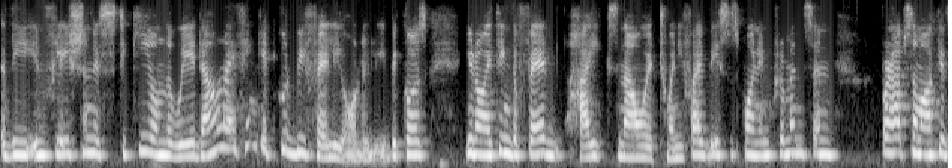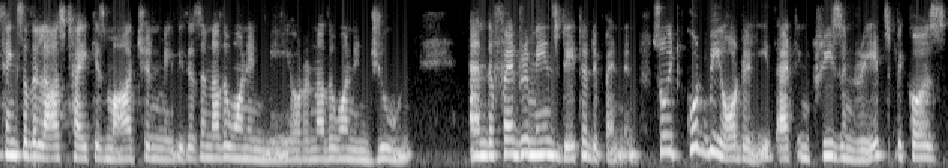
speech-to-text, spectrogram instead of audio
the inflation is sticky on the way down, I think it could be fairly orderly because, you know, I think the Fed hikes now at 25 basis point increments and perhaps the market thinks that the last hike is March and maybe there's another one in May or another one in June. And the Fed remains data dependent. So it could be orderly, that increase in rates, because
